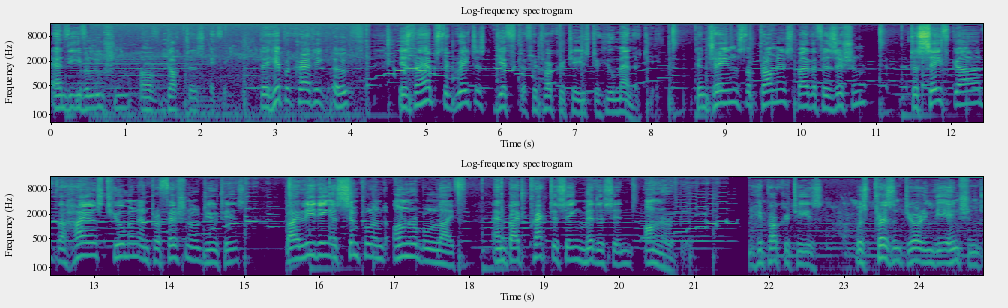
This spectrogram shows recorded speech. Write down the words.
and the evolution of doctors' ethics. The Hippocratic Oath is perhaps the greatest gift of Hippocrates to humanity. Contains the promise by the physician to safeguard the highest human and professional duties by leading a simple and honorable life and by practicing medicine honorably. Hippocrates was present during the ancient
